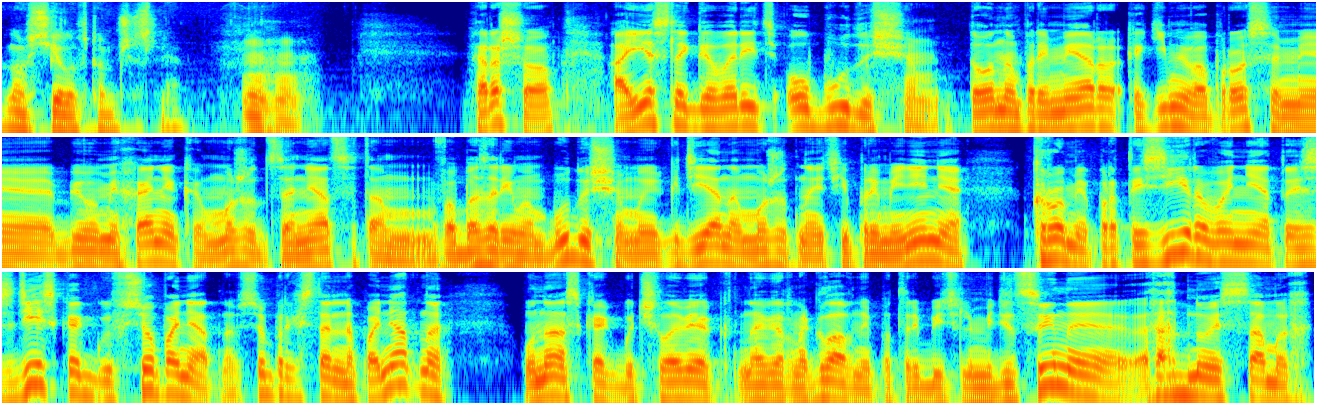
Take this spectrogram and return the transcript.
ну, силы в том числе. Угу. Хорошо. А если говорить о будущем, то, например, какими вопросами биомеханика может заняться там в обозримом будущем и где она может найти применение, кроме протезирования? То есть здесь как бы все понятно, все кристально понятно. У нас как бы человек, наверное, главный потребитель медицины, одной из самых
